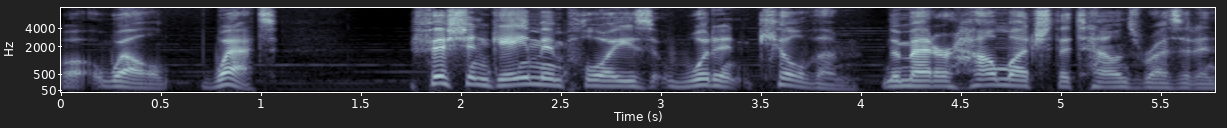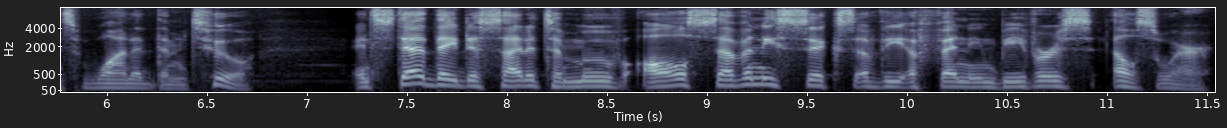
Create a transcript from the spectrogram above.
uh, well, wet. Fish and game employees wouldn't kill them, no matter how much the town's residents wanted them to. Instead, they decided to move all 76 of the offending beavers elsewhere.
